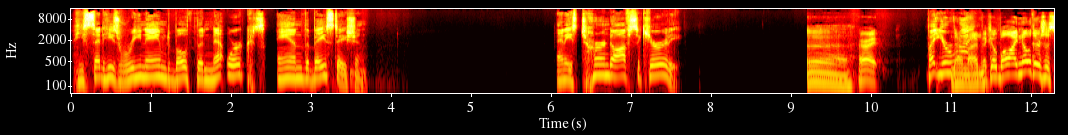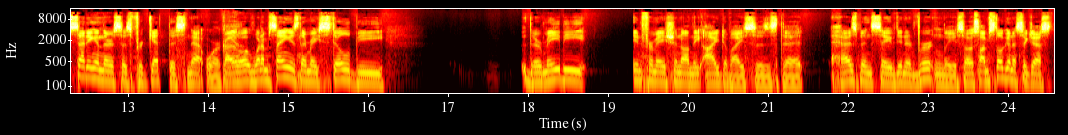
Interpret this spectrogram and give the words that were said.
He said he's renamed both the networks and the base station, and he's turned off security. Uh, all right. But you're Never right. Mind. Well, I know there's a setting in there that says forget this network. Yeah. I, what I'm saying is there may still be there may be information on the iDevices that has been saved inadvertently. So, so I'm still going to suggest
